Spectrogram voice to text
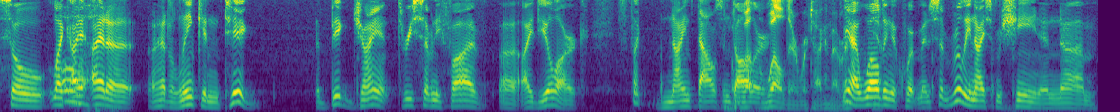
So, like, I, Oh. I had a I had a Lincoln Tig, a big giant 375 uh, Ideal Arc. It's like nine thousand dollar welder we're talking about, right? Yeah, welding equipment. It's a really nice machine, and um,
